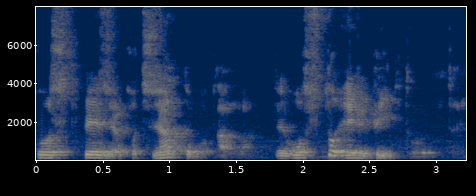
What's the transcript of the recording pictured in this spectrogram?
公式ページはこちらってボタンがあって、押すと LP に通るみたいな。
